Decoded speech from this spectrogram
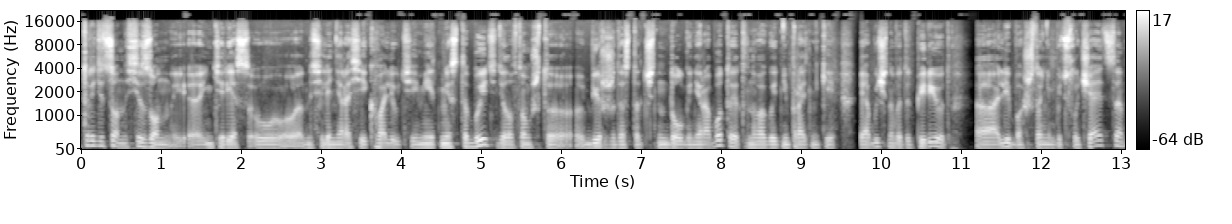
традиционно сезонный э, интерес у населения России к валюте имеет место быть. Дело в том, что биржа достаточно долго не работает в новогодние праздники, и обычно в этот период либо что-нибудь случается,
